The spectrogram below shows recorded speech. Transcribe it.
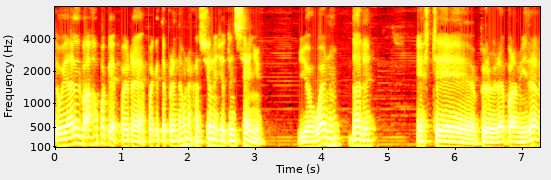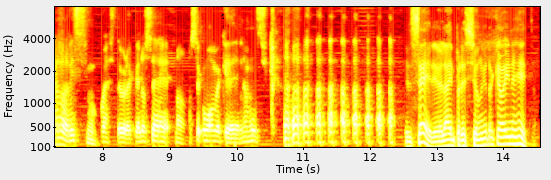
te voy a dar el bajo para que, para, para que te aprendas unas canciones, yo te enseño. Y yo, bueno, dale. Este, pero era, para mí era rarísimo, pues, de verdad que no sé, no, no sé cómo me quedé en la música. ¿En serio? ¿La impresión era que vaina es esta?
